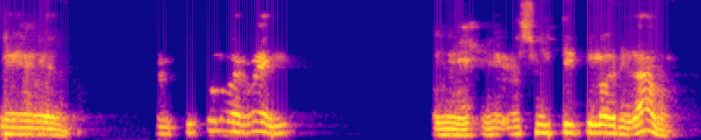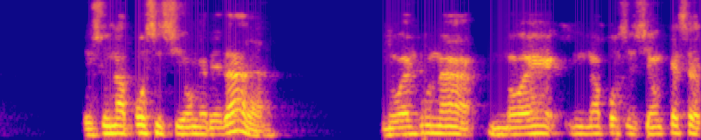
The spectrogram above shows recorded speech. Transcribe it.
el título de rey eh, eh, es un título heredado, es una posición heredada, no es una, no es una posición que se,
